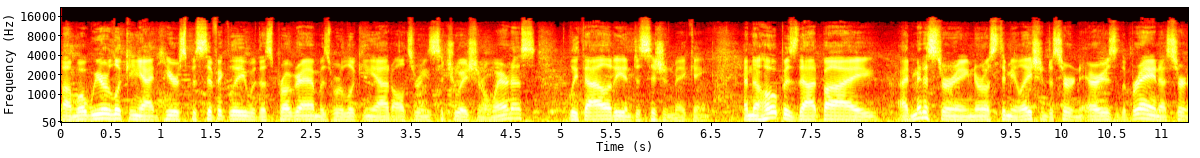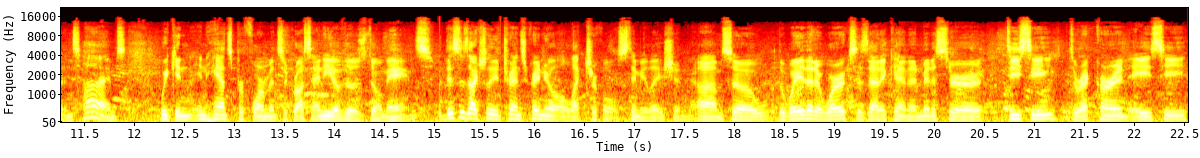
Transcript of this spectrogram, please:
Um, what we are looking at here specifically with this program is we're looking at altering situational awareness, lethality, and decision making. And the hope is that by administering neurostimulation to certain areas of the brain at certain times, we can enhance performance across any of those domains. This is actually transcranial electrical stimulation. Um, so the way that it works is that it can administer DC, direct current, AC,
